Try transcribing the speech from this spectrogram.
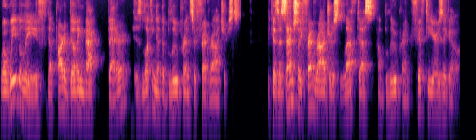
Well, we believe that part of building back better is looking at the blueprints of Fred Rogers. Because essentially, Fred Rogers left us a blueprint 50 years ago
